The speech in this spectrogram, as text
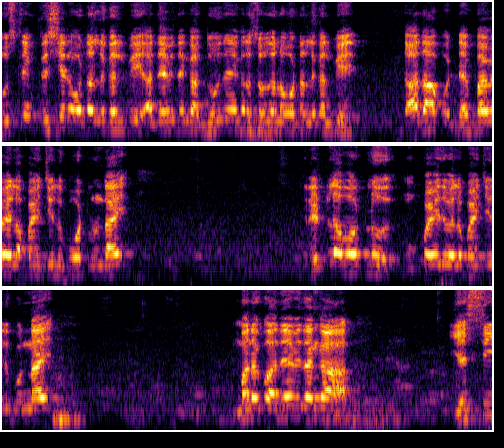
ముస్లిం క్రిస్టియన్ ఓటర్లు కలిపి అదేవిధంగా దూదేకల సోదరుల ఓటర్లు కలిపి దాదాపు డెబ్బై వేల పైచీలకు ఓట్లు ఉన్నాయి. రెడ్ల ఓట్లు ముప్పై ఐదు వేల పైచీలకు ఉన్నాయి. మనకు అదేవిధంగా ఎస్సీ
